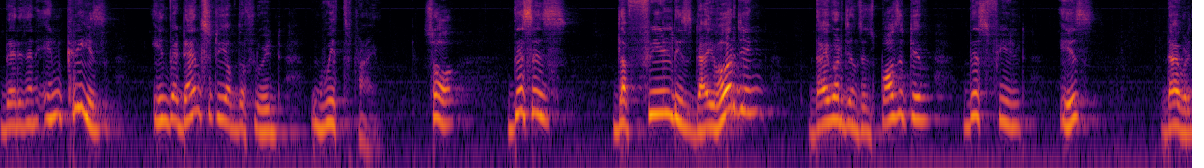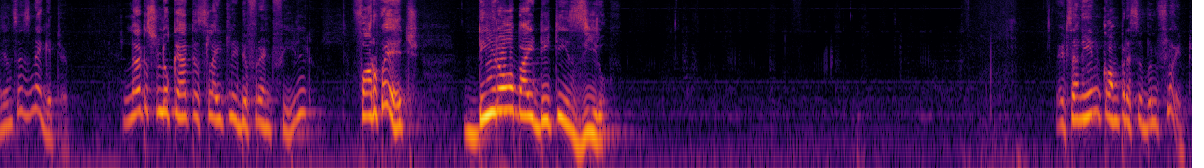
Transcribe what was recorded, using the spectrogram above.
there is an increase in the density of the fluid with time. So, this is the field is diverging, divergence is positive, this field is divergence is negative. Let us look at a slightly different field for which d rho by dt is 0. It is an incompressible fluid.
